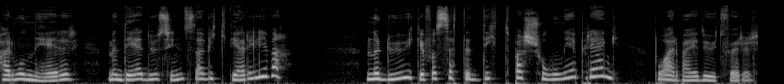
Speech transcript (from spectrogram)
harmonerer med det du syns er viktigere i livet. Når du ikke får sette ditt personlige preg på arbeidet du utfører.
